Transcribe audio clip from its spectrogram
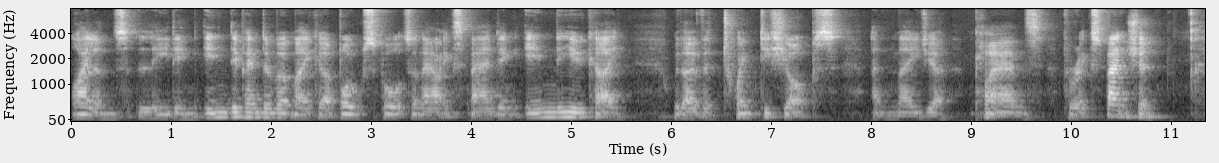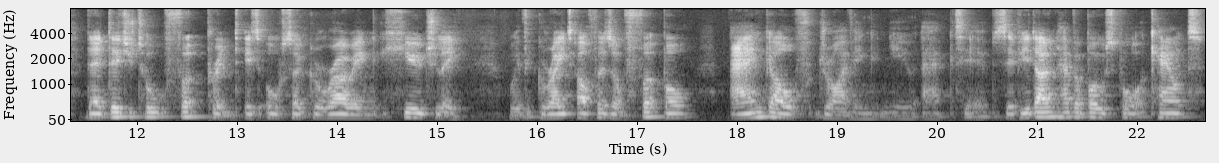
Ireland's leading independent bookmaker, Boyle Sports, are now expanding in the UK with over 20 shops and major plans for expansion. Their digital footprint is also growing hugely with great offers on football and golf driving new actives. If you don't have a Boyle Sport account,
